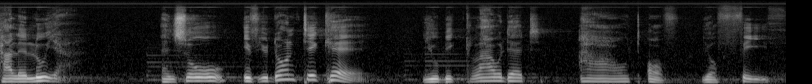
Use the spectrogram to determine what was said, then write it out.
Hallelujah. And so, if you don't take care, you'll be clouded out of your faith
